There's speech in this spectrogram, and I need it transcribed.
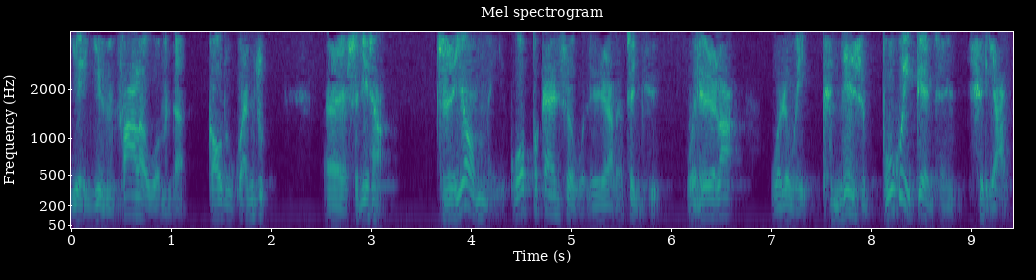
也引发了我们的高度关注。呃，实际上，只要美国不干涉委内瑞拉的政局，委内瑞拉，我认为肯定是不会变成叙利亚的。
